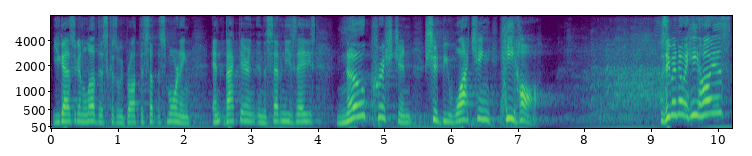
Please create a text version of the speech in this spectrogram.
You guys are going to love this because we brought this up this morning. And back there in, in the 70s, 80s, no Christian should be watching hee haw. Does anybody know what hee haw is?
